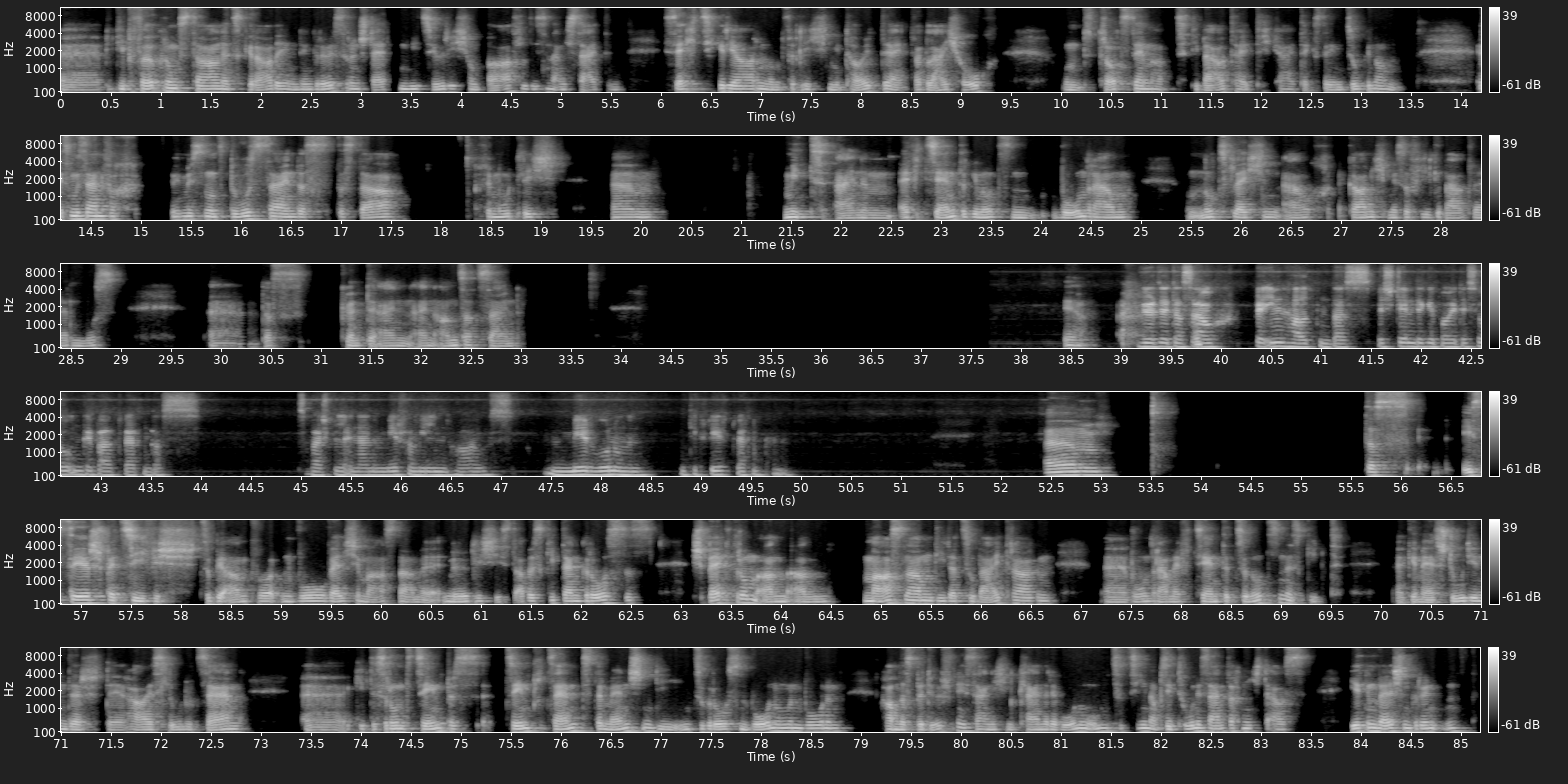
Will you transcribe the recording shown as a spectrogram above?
die Bevölkerungszahlen jetzt gerade in den größeren Städten wie Zürich und Basel, die sind eigentlich seit den 60er Jahren und verglichen mit heute etwa gleich hoch. Und trotzdem hat die Bautätigkeit extrem zugenommen. Es muss einfach, wir müssen uns bewusst sein, dass, dass da vermutlich ähm, mit einem effizienter genutzten Wohnraum und Nutzflächen auch gar nicht mehr so viel gebaut werden muss. Äh, das könnte ein, ein Ansatz sein. Ja. Würde das auch beinhalten, dass bestehende Gebäude so umgebaut werden, dass zum Beispiel in einem Mehrfamilienhaus mehr Wohnungen integriert werden können? Ähm, das ist sehr spezifisch zu beantworten, wo welche Maßnahme möglich ist. Aber es gibt ein großes Spektrum an, an Maßnahmen, die dazu beitragen, äh, Wohnraum effizienter zu nutzen. Es gibt äh, gemäß Studien der, der HSLU Luzern äh, gibt es rund 10, 10 Prozent der Menschen, die in zu großen Wohnungen wohnen, haben das Bedürfnis, eigentlich in kleinere Wohnungen umzuziehen, aber sie tun es einfach nicht aus irgendwelchen Gründen.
